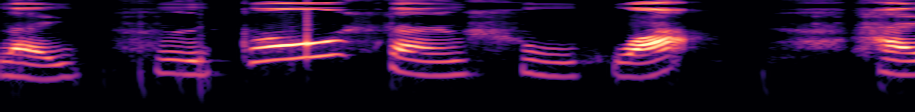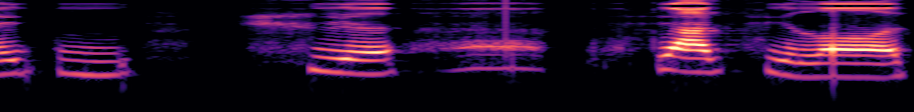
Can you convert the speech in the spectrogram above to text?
来一次高山树滑，海底却下起了。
